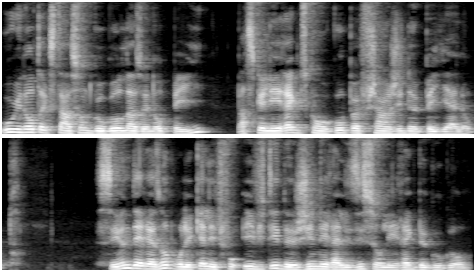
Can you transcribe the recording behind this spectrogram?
ou une autre extension de Google dans un autre pays, parce que les règles du concours peuvent changer d'un pays à l'autre. C'est une des raisons pour lesquelles il faut éviter de généraliser sur les règles de Google.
